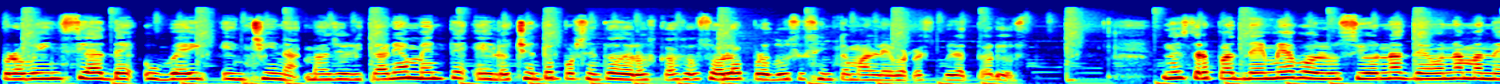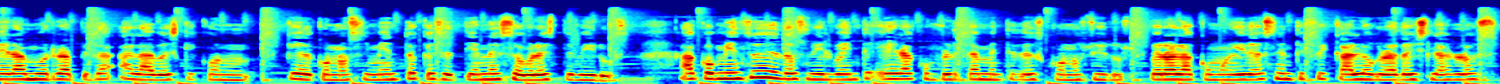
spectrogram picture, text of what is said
provincia de Hubei en China. Mayoritariamente el 80% de los casos solo produce síntomas leves respiratorios. Nuestra pandemia evoluciona de una manera muy rápida a la vez que, con, que el conocimiento que se tiene sobre este virus. A comienzos de 2020 era completamente desconocido, pero la comunidad científica ha logrado aislarlos,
